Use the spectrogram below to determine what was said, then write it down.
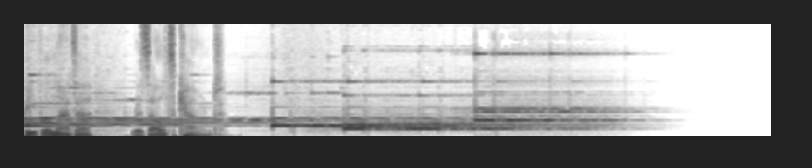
people matter, results count.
